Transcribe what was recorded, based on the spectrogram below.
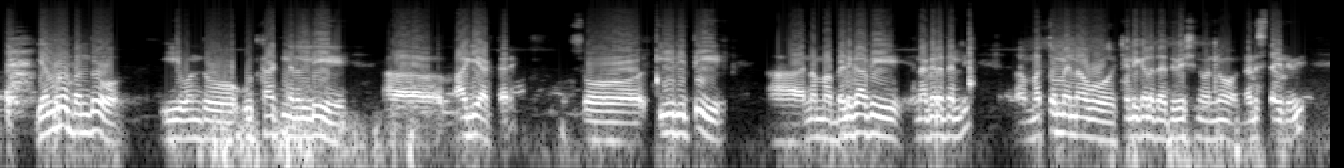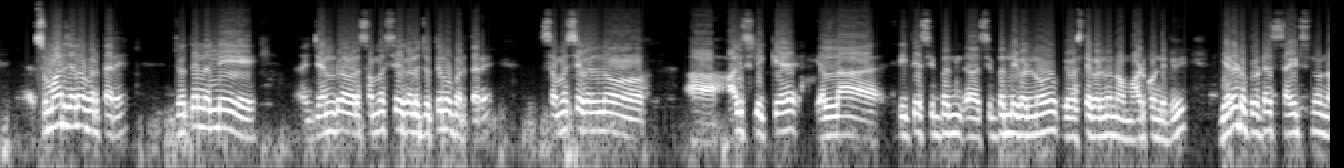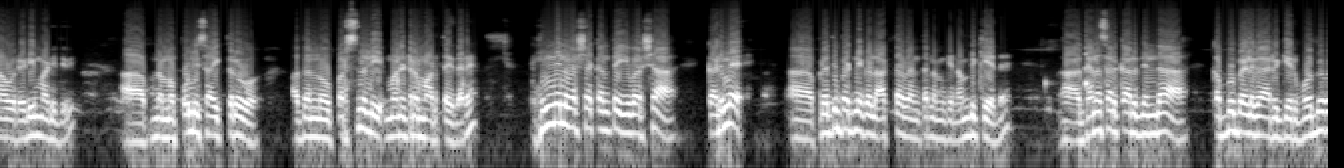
ಎಲ್ಲರೂ ಬಂದು ಈ ಒಂದು ಉದ್ಘಾಟನೆಯಲ್ಲಿ ಭಾಗಿಯಾಗ್ತಾರೆ. ಸೊ ಈ ರೀತಿ ನಮ್ಮ ಬೆಳಗಾವಿ ನಗರದಲ್ಲಿ ಮತ್ತೊಮ್ಮೆ ನಾವು ಚಳಿಗಾಲದ ಅಧಿವೇಶನವನ್ನು ನಡೆಸ್ತಾ ಇದ್ದೀವಿ. ಸುಮಾರು ಜನ ಬರ್ತಾರೆ. ಜೊತೆನಲ್ಲಿ ಜನರು ಅವರ ಸಮಸ್ಯೆಗಳ ಜೊತೆನೂ ಬರ್ತಾರೆ. ಸಮಸ್ಯೆಗಳನ್ನು ಆಲಿಸ್ಲಿಕ್ಕೆ ಎಲ್ಲಾ ರೀತಿಯ ಸಿಬ್ಬಂದಿ ಸಿಬ್ಬಂದಿಗಳನ್ನು ವ್ಯವಸ್ಥೆಗಳನ್ನು ನಾವು ಮಾಡ್ಕೊಂಡಿದ್ವಿ. ಎರಡು ಪ್ರೊಟೆಸ್ಟ್ ಸೈಟ್ಸ್ ನಾವು ರೆಡಿ ಮಾಡಿದ್ವಿ. ನಮ್ಮ ಪೊಲೀಸ್ ಆಯುಕ್ತರು ಅದನ್ನು ಪರ್ಸನಲಿ ಮಾನಿಟರ್ ಮಾಡ್ತಾ ಇದ್ದಾರೆ. ಹಿಂದಿನ ವರ್ಷಕ್ಕಂತ ಈ ವರ್ಷ ಕಡಿಮೆ ಪ್ರತಿಭಟನೆಗಳು ಆಗ್ತವೆ ಅಂತ ನಮ್ಗೆ ನಂಬಿಕೆ ಇದೆ. ಘನ ಸರ್ಕಾರದಿಂದ ಕಬ್ಬು ಬೆಳೆಗಾರರಿಗೆ ಇರ್ಬೋದು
